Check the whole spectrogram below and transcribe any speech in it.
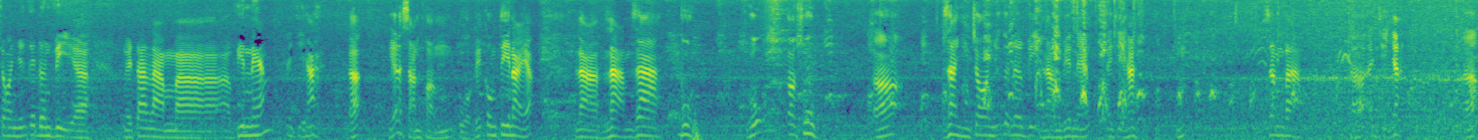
cho những cái đơn vị à, người ta làm à, viên nén anh chị ha. Đó nghĩa là sản phẩm của cái công ty này á là làm ra bùn gỗ cao su. Đó dành cho những cái đơn vị làm viên nén anh chị ha dăm răm bạc đó anh chị nhá. Đó.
